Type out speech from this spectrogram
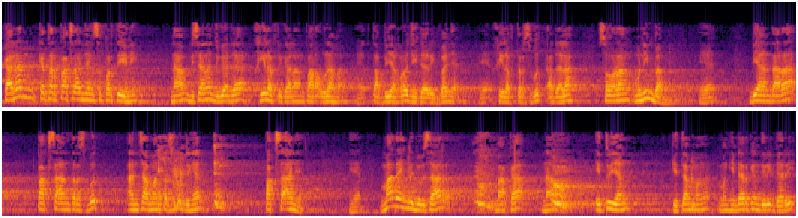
karena keterpaksaan yang seperti ini, nah di sana juga ada khilaf di kalangan para ulama. Ya, tapi yang rojih dari banyak ya, khilaf tersebut adalah seorang menimbang. Ya, di antara paksaan tersebut, ancaman tersebut dengan paksaannya. Ya. Mana yang lebih besar? Maka nah itu yang kita menghindarkan diri dari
